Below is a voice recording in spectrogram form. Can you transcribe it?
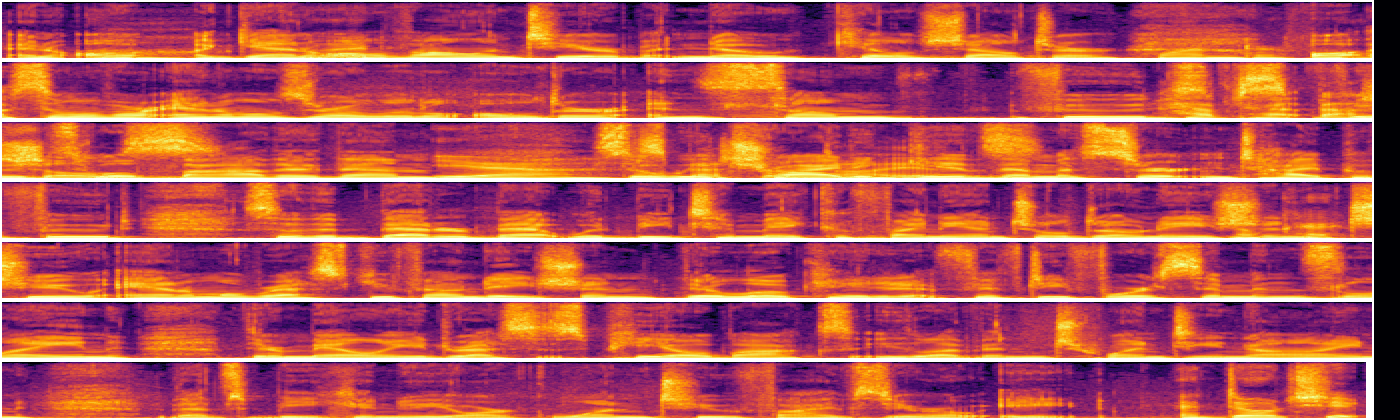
and all, ah, again, all volunteer, but no kill shelter. Wonderful. all- some of our animals are a little older, and some foods, Have pet foods, will bother them. Yeah. So we try to give them a certain type of food. So the better bet would be to make a financial donation Okay. to Animal Rescue Foundation. They're located at 54 Simmons Lane. Their mailing address is P.O. Box 1129. That's Beacon, New York 12508. And don't you?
